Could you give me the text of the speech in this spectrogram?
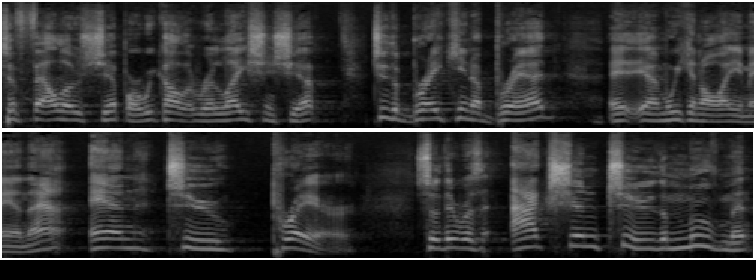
to fellowship, or we call it relationship, to the breaking of bread, and we can all amen that, and to prayer. So there was action to the movement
